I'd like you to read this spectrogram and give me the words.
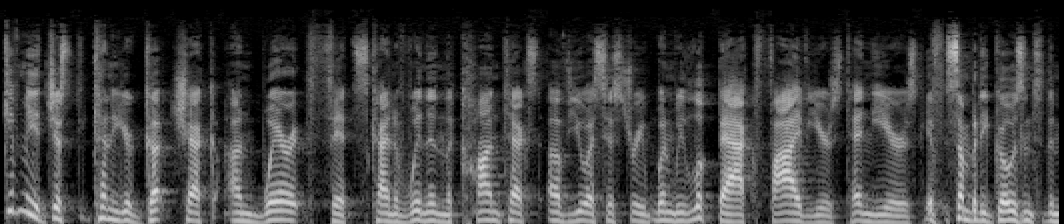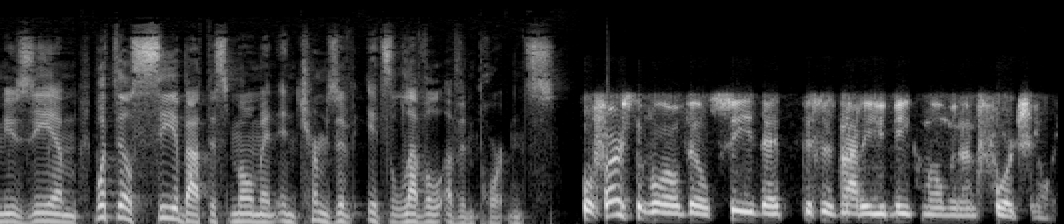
give me just kind of your gut check on where it fits kind of within the context of US history. When we look back five years, 10 years, if somebody goes into the museum, what they'll see about this moment in terms of its level of importance. Well, first of all, they'll see that this is not a unique moment, unfortunately,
